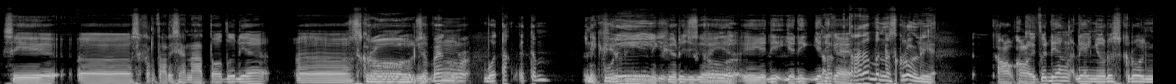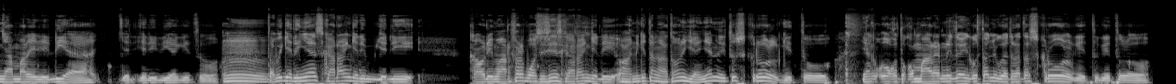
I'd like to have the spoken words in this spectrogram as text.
si eh, sekretarisnya NATO tuh dia eh, Skrull Siapa gitu. yang botak hitam? Nick Fury, Nick Fury juga ya. Ya, jadi jadi jadi Ter- kayak ternyata bener scroll dia. Kalau kalau itu dia dia nyuruh scroll nyamar jadi dia, jadi jadi dia gitu. Hmm. Tapi jadinya sekarang jadi jadi kalau di Marvel posisinya sekarang jadi wah ini kita nggak tahu nih jangan itu scroll gitu. Yang waktu kemarin itu ikutan juga ternyata scroll gitu gitu loh.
